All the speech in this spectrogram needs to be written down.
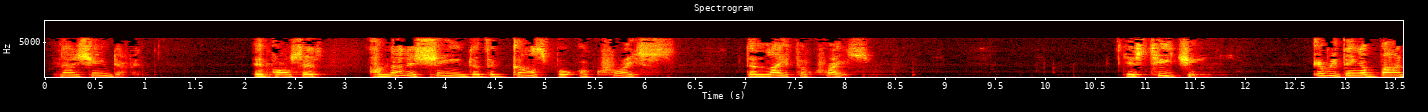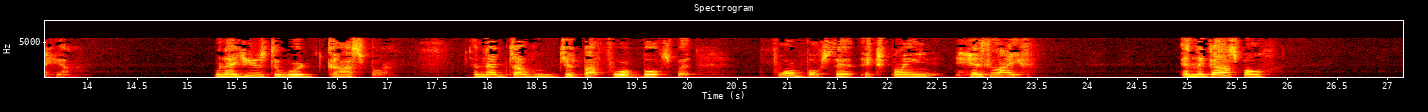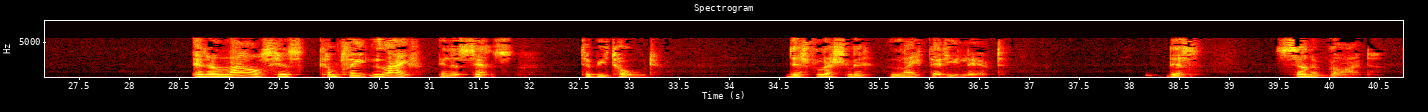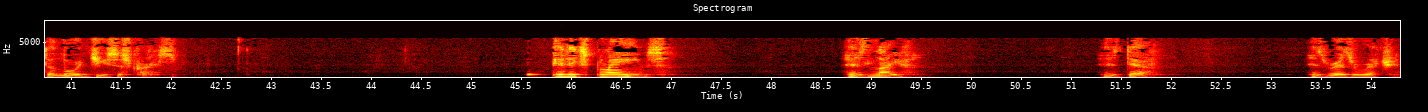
I'm not ashamed of it. And Paul says, I'm not ashamed of the gospel of Christ, the life of Christ, his teaching, everything about him. When I use the word gospel, I'm not talking just about four books, but four books that explain his life. And the gospel, it allows his complete life, in a sense, to be told. This fleshly life that he lived. This Son of God, the Lord Jesus Christ. It explains his life, his death, his resurrection.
